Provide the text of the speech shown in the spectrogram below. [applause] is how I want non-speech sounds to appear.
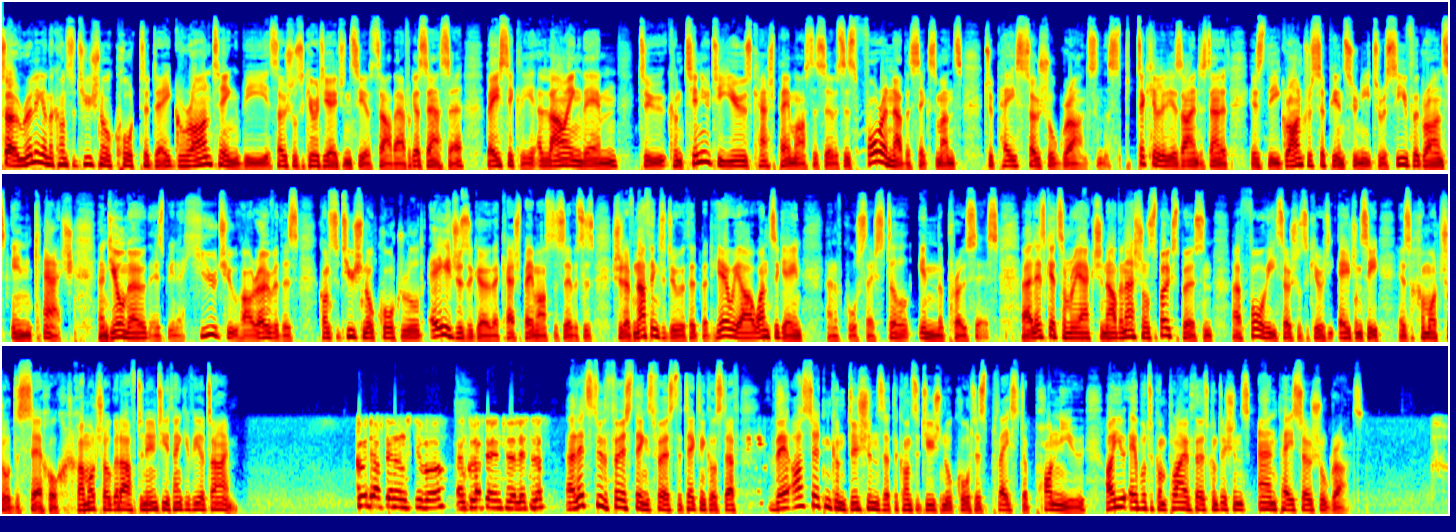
So, ruling in the Constitutional Court today, granting the Social Security Agency of South Africa, SASSA, basically allowing them to continue to use cash paymaster services for another six months to pay social grants. And this, particularly as I understand it, is the grant recipients who need to receive the grants in cash. And you'll know there's been a huge hoo ha over this. Constitutional Court ruled ages ago that cash paymaster services should have nothing to do with it. But here we are once again. And of course, they're still in the process. Uh, let's get some reaction now. The national spokesperson uh, for the Social Security Agency is Kgomotso Diseko. Kgomotso, good afternoon to you. Thank you for your time. Good afternoon, Steve, and good afternoon to the listeners. Uh, let's do the first things first, the technical stuff. There are certain conditions that the Constitutional Court has placed upon you. Are you able to comply with those conditions and pay social grants?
